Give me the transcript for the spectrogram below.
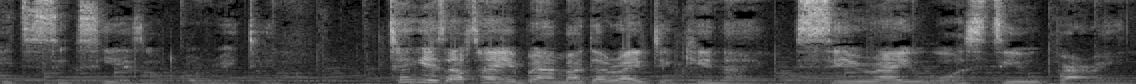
86 years old already. Ten years after Abraham had arrived in Canaan, Sarai was still barren.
